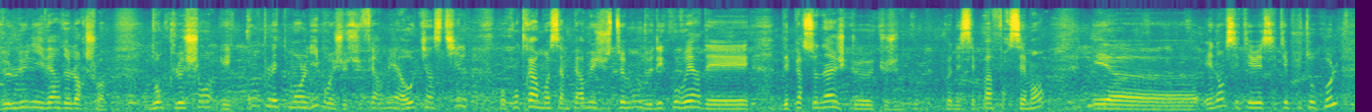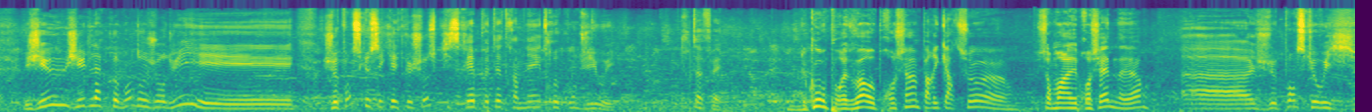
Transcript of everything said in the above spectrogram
de l'univers de leur choix. Donc le champ est complètement libre, je suis fermé à aucun style. Au contraire, moi ça me permet justement de découvrir des, personnages que, je ne connaissais pas forcément. Et, euh, non, c'était plutôt cool. J'ai eu, eu de la commande aujourd'hui et je pense que c'est quelque chose qui serait peut-être amené à être conduit, oui. Tout à fait. Du coup, on pourrait te voir au prochain Paris Card Show, euh, sûrement l'année prochaine d'ailleurs. Euh, je pense que oui.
